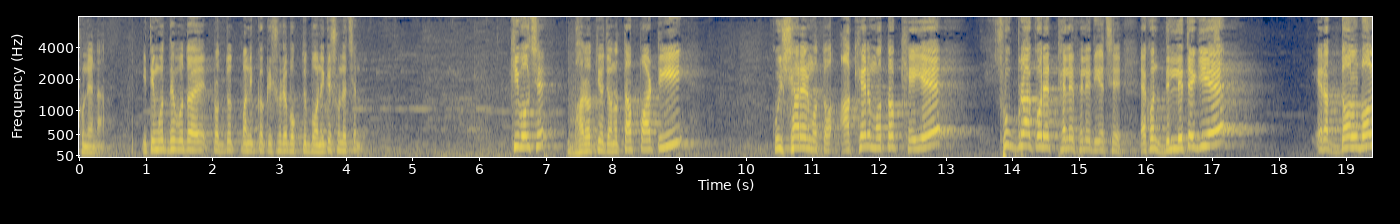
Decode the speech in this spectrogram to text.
শুনে না। ইতিমধ্যে বোধহয় প্রদ্যুৎ মাণিক্য কিশোরের বক্তব্য অনেকে শুনেছেন। কি বলছে? ভারতীয় জনতা পার্টি কুইশারের মতো, আখের মতো খেয়ে শুভ্রা করে ঠেলে ফেলে দিয়েছে। এখন দিল্লিতে গিয়ে এরা দলবল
